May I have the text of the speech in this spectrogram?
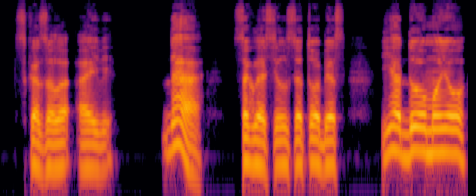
— сказала Айви. «Да», — согласился Тобиас, — «я думаю...»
